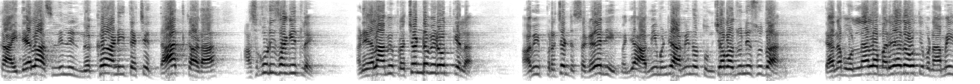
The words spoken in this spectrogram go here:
कायद्याला असलेली नख आणि त्याचे दात काढा असं कोणी सांगितलंय. आणि याला आम्ही प्रचंड विरोध केला. आम्ही प्रचंड सगळ्यांनी म्हणजे आम्ही म्हणजे आम्ही ना तुमच्या बाजूने सुद्धा त्यांना बोलण्याला मर्यादा होती पण आम्ही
